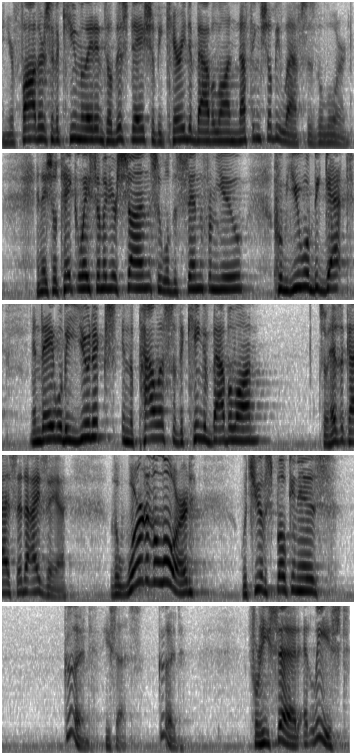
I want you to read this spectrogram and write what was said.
and your fathers have accumulated until this day shall be carried to Babylon. Nothing shall be left, says the Lord. And they shall take away some of your sons who will descend from you, whom you will beget, and they will be eunuchs in the palace of the king of Babylon. So Hezekiah said to Isaiah, The word of the Lord, which you have spoken, is good, he says. Good. For he said, At least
